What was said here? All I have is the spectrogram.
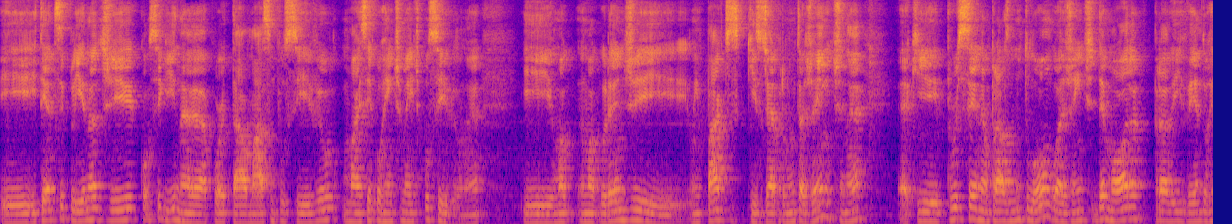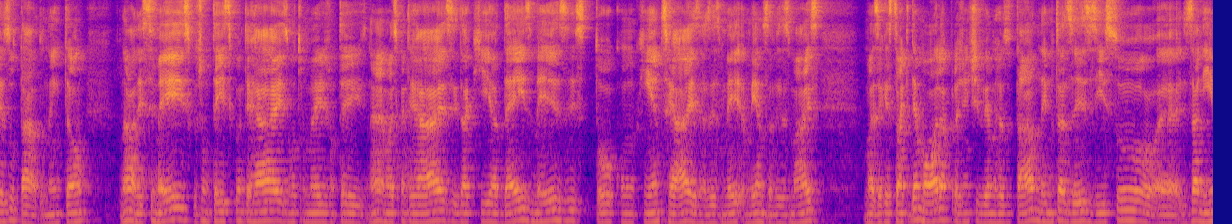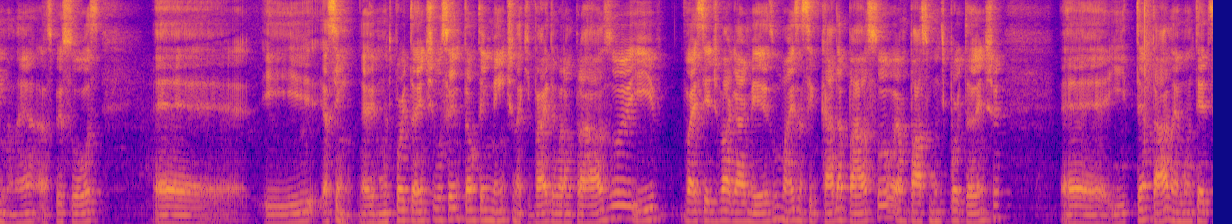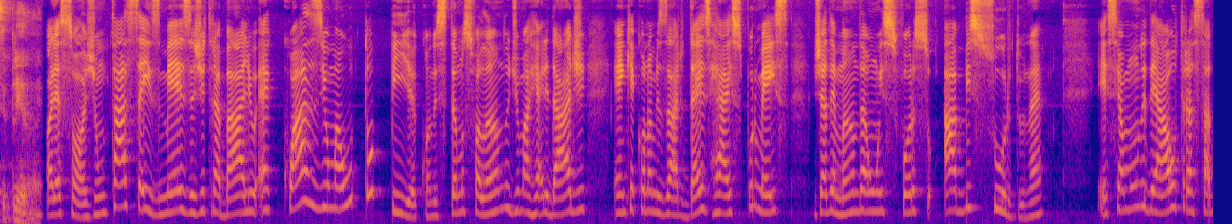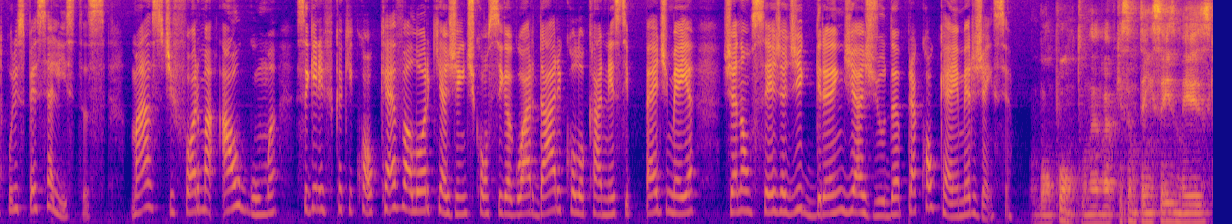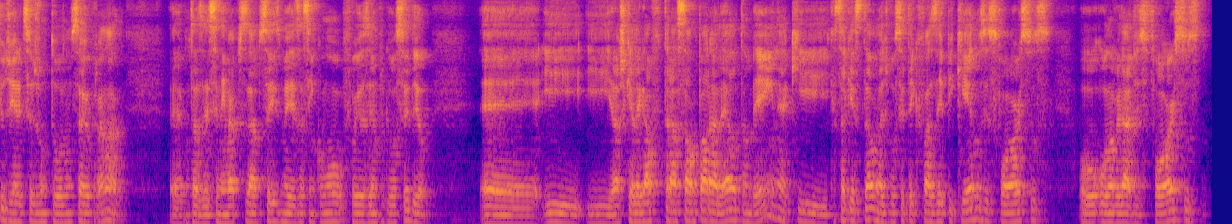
e, e, ter a disciplina de conseguir né, aportar o máximo possível, mais recorrentemente possível. Né? E uma, uma grande, um impacto que isso gera para muita gente né, é que por ser né, um prazo muito longo, a gente demora para ir vendo o resultado, né? Então, não, nesse mês juntei 50 reais, no outro mês juntei né, mais 50 reais, e daqui a 10 meses estou com 500 reais, às vezes me menos, às vezes mais. Mas a questão é que demora para a gente ver no resultado, nem muitas vezes isso é, desanima né, as pessoas. É, e assim, é muito importante você então ter em mente né, que vai demorar um prazo e vai ser devagar mesmo, mas assim, cada passo é um passo muito importante. É, e tentar né, manter a disciplina. Né? Olha só, juntar seis meses de trabalho é quase uma utopia quando estamos falando de uma realidade em que economizar 10 reais por mês já demanda um esforço absurdo, né? Esse é o mundo ideal traçado por especialistas, mas de forma alguma significa que qualquer valor que a gente consiga guardar e colocar nesse pé de meia já não seja de grande ajuda para qualquer emergência. Bom ponto, né? Não é porque você não tem seis meses que o dinheiro que você juntou não serve para nada. É, muitas vezes você nem vai precisar dos seis meses, assim como foi o exemplo que você deu. É, e, e, acho que é legal traçar um paralelo também, né? Que, que essa questão né, de você ter que fazer pequenos esforços, ou, ou na verdade esforços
